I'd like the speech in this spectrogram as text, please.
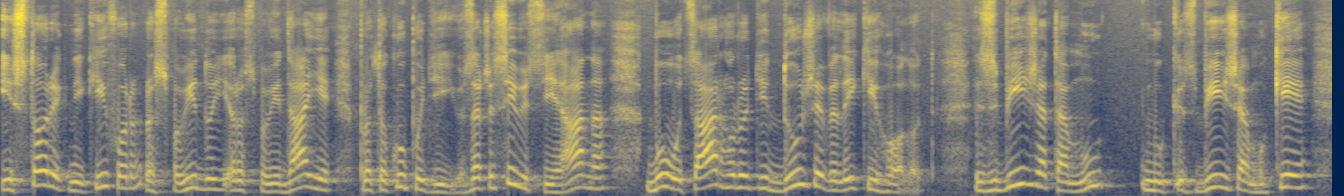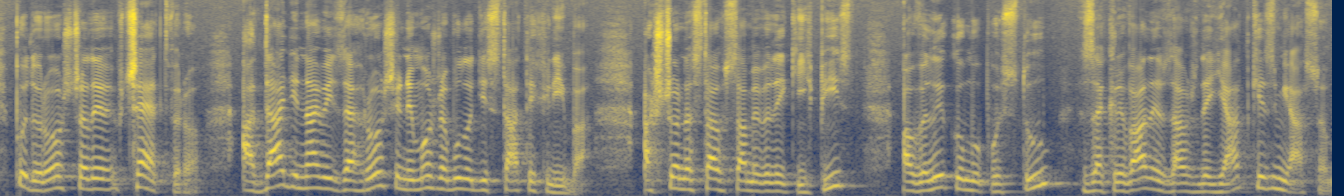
Історик Нікіфор розповідає про таку подію. За часів Юстіана був у Царгороді дуже великий голод. Збіжжя та му мук- збіжжя, муки подорожчали вчетверо, а далі навіть за гроші не можна було дістати хліба. А що настав саме Великий піст, а в Великому посту закривали завжди ядки з м'ясом.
